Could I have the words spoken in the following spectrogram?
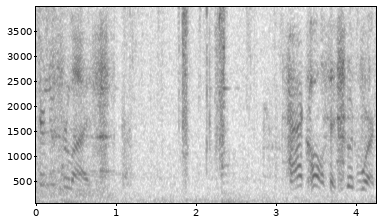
Hacker neutralized. Hack halted. Good work.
